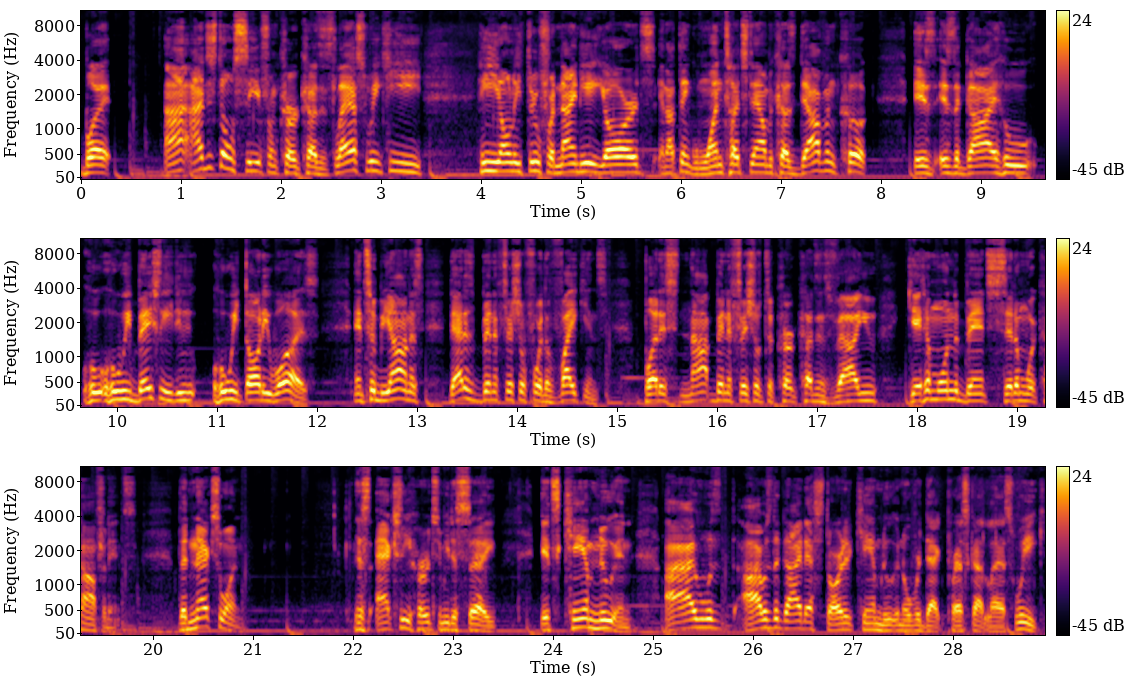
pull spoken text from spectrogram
But I, I just don't see it from Kirk Cousins. Last week, he he only threw for 98 yards and I think one touchdown because Dalvin Cook is is the guy who who who we basically do, who we thought he was. And to be honest, that is beneficial for the Vikings, but it's not beneficial to Kirk Cousins' value. Get him on the bench, sit him with confidence. The next one, this actually hurts me to say, it's Cam Newton. I was I was the guy that started Cam Newton over Dak Prescott last week.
